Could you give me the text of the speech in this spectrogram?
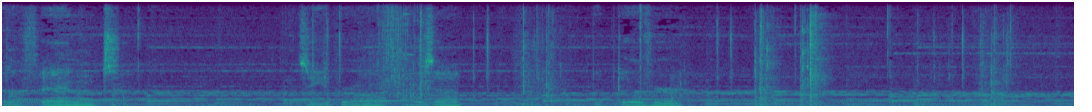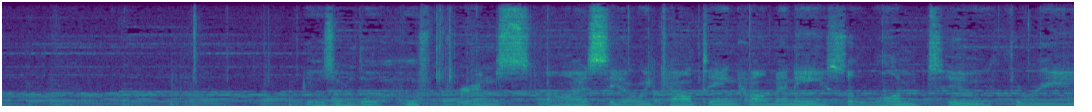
Elephant. Zebra. Was that? Flipped over. Those are the hoof prints. Oh, I see. Are we counting how many? So one, two, three.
